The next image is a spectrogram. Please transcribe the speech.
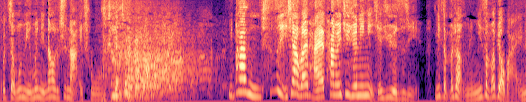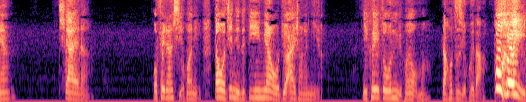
我整不明白你闹的是哪一出？你怕你自己下不来台，他没拒绝你，你先拒绝自己，你怎么整呢？你怎么表白呢？亲爱的，我非常喜欢你，当我见你的第一面，我就爱上了你。你可以做我女朋友吗？然后自己回答，不可以。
